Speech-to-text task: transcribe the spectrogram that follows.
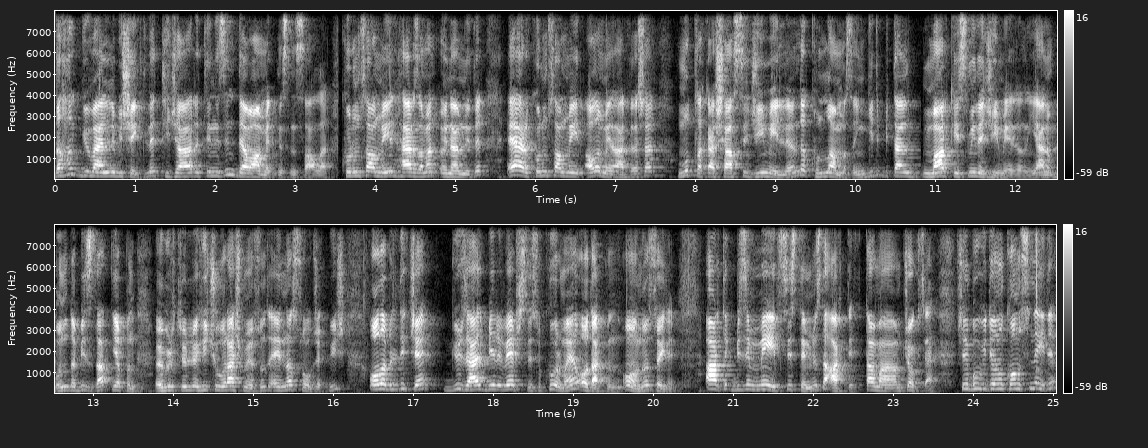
daha güvenli bir şekilde ticaretinizin devam etmesini sağlar. Kurumsal mail her zaman önemlidir. Eğer kurumsal mail alamayan arkadaşlar mutlaka şahsi Gmail'lerini de kullanmasın. Gidip bir tane marka ismiyle Gmail alın. Yani bunu da bizzat yapın. Öbür türlü hiç uğraşmıyorsunuz. E nasıl olacak bu iş? Olabildikçe güzel bir web sitesi kurmaya odaklanın. Onu söyleyeyim. Artık bizim mail sistemimiz de aktif. Tamam çok güzel. Şimdi bu videonun konusu neydi?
